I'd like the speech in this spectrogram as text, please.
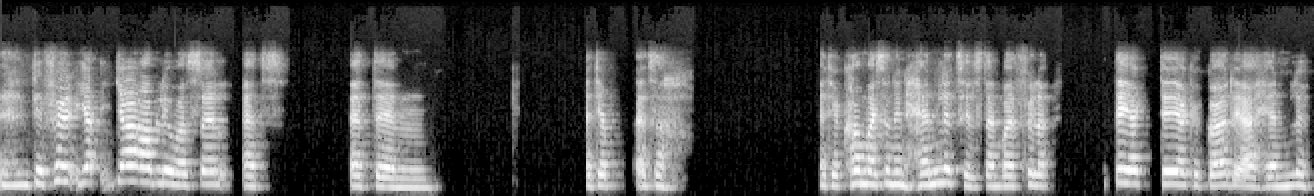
Øh, det føl, jeg, jeg oplever selv, at, at, øhm, at jeg, altså, at jeg kommer i sådan en handletilstand, hvor jeg føler, det jeg, det jeg kan gøre, det er at handle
